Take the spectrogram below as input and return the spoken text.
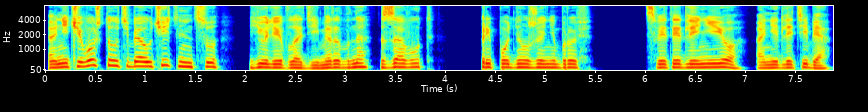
«А ничего, что у тебя учительницу Юлия Владимировна зовут?» — приподнял Женя бровь. «Цветы для нее, а не для тебя».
